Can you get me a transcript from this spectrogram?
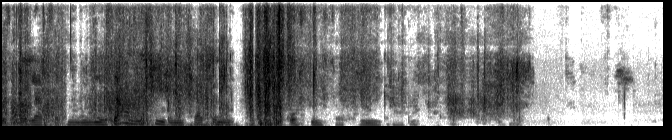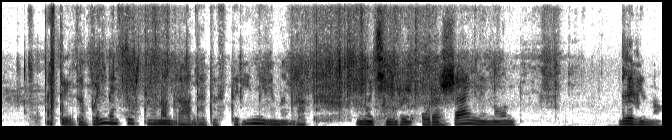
избавляться от него нельзя. Он очень замечательный, вкусный сорт винограда. Это изабельный сорт винограда, это старинный виноград. Он очень урожайный, но он для вина.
